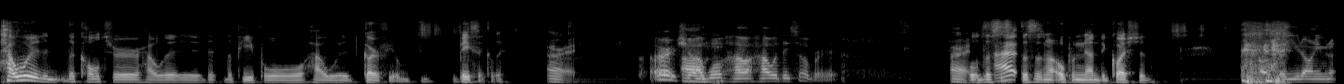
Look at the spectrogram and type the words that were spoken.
How would the culture? How would the people? How would Garfield? Basically, All right. All right, Sean. Um, well, how how would they celebrate it? All right. well, this is I- this is an open-ended question. Oh, so you don't even.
